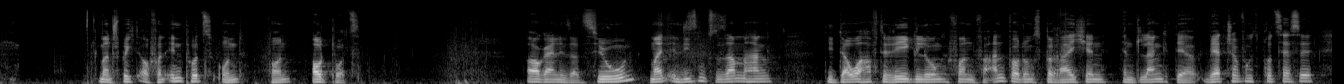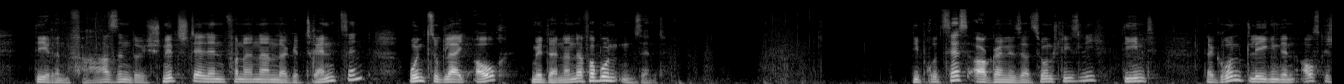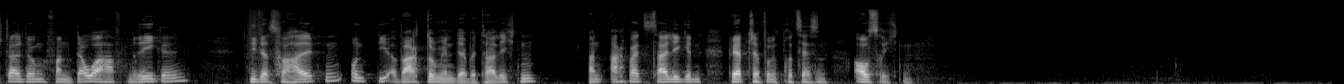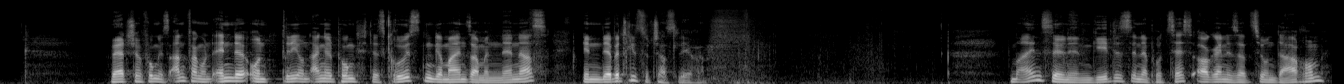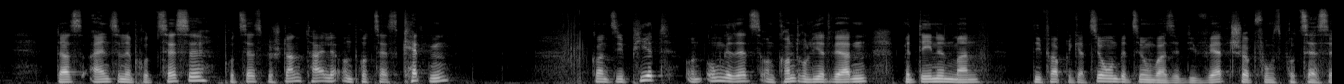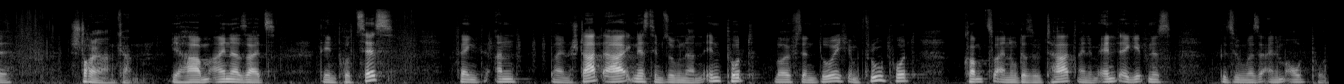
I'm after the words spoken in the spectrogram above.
Man spricht auch von Inputs und von Outputs. Organisation meint in diesem Zusammenhang die dauerhafte Regelung von Verantwortungsbereichen entlang der Wertschöpfungsprozesse, deren Phasen durch Schnittstellen voneinander getrennt sind und zugleich auch miteinander verbunden sind. Die Prozessorganisation schließlich dient der grundlegenden Ausgestaltung von dauerhaften Regeln, die das Verhalten und die Erwartungen der Beteiligten an arbeitsteiligen Wertschöpfungsprozessen ausrichten. Wertschöpfung ist Anfang und Ende und Dreh- und Angelpunkt des größten gemeinsamen Nenners in der Betriebswirtschaftslehre. Im Einzelnen geht es in der Prozessorganisation darum, dass einzelne Prozesse, Prozessbestandteile und Prozessketten konzipiert und umgesetzt und kontrolliert werden, mit denen man die Fabrikation bzw. die Wertschöpfungsprozesse steuern kann. Wir haben einerseits den Prozess, fängt an beim Startereignis, dem sogenannten Input, läuft dann durch im Throughput, kommt zu einem Resultat, einem Endergebnis bzw. einem Output.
